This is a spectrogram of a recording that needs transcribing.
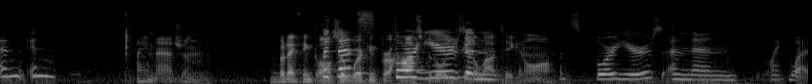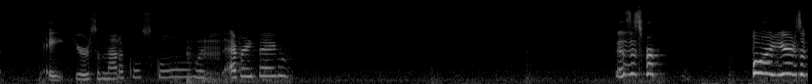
and and, and I imagine, but I think But also working for a hospital, you years get a lot taken off. that's four years and then like what eight years of medical school with Mhm. everything? This is for four years of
